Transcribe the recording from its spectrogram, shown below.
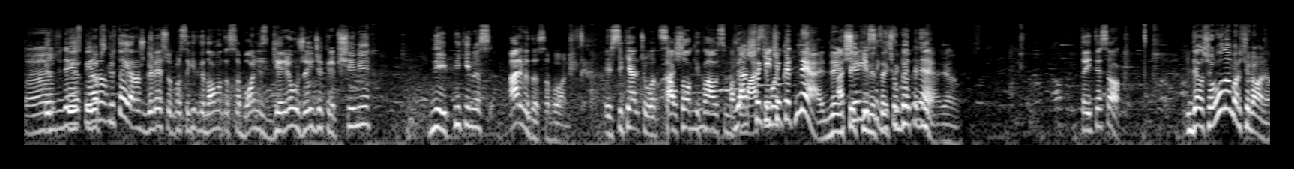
e, Ir, ir, ir apskritai, ar aš galėčiau pasakyti, kad Domantas Sabonis geriau žaidžia krepšinį nei pikinis Arvidas Sabonis. Ir sikelčiau savo tokį klausimą. Aš sakyčiau, kad ne. Aš irgi tai sakyčiau, kad ne. jo. Tai tiesiog. Dėl Šarūno Marčiulionio,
